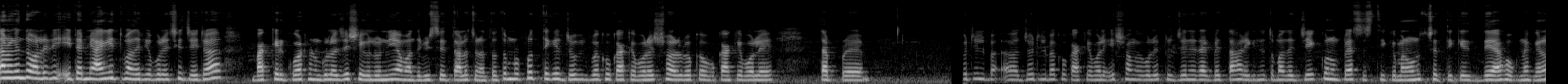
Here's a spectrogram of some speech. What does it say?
আমরা কিন্তু অলরেডি এটা আমি আগেই তোমাদেরকে বলেছি যেটা বাক্যের গঠনগুলো যে সেগুলো নিয়ে আমাদের বিস্তারিত আলোচনা। তো তোমরা প্রত্যেকের যৌগিক বাক্য কাকে বলে, সরল বাক্য কাকে বলে, তারপরে জটিল জটিল বাক্য কাকে বলে এই সংজ্ঞাগুলো একটু জেনে রাখবে, তাহলে কিন্তু তোমাদের যে কোনো প্যাসেজ থেকে মানে অনুচ্ছেদ থেকে দেয়া হোক না কেন,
